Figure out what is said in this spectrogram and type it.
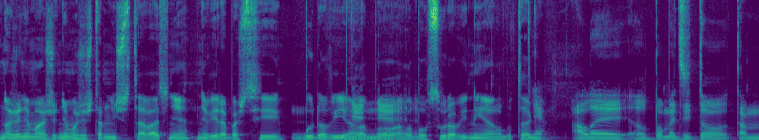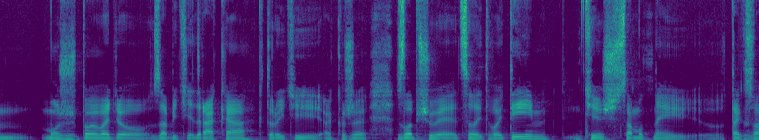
No, že nemáš, nemôžeš tam nič stavať, nie? Nevyrábaš si budovy nie, alebo, nie. alebo suroviny alebo tak? Nie, ale e, pomedzi to tam môžeš bojovať o zabitie draka, ktorý ti akože zlepšuje celý tvoj tím. Tiež v samotnej e, tzv.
